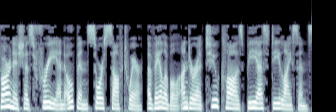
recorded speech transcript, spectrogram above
Varnish is free and open source software, available under a two-clause BSD license.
